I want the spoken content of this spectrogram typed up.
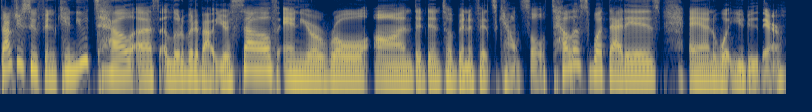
Dr. Stuefen, can you tell us a little bit about yourself and your role on the Dental Benefits Council? Tell us what that is and what you do there.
